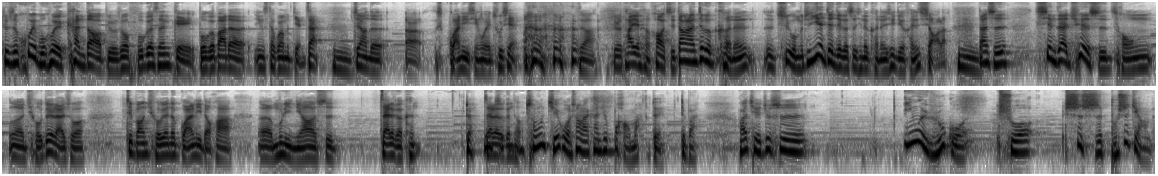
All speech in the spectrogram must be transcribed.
就是会不会看到，比如说弗格森给博格巴的 Instagram 点赞这样的呃管理行为出现，对吧？就是他也很好奇。当然，这个可能呃去我们去验证这个事情的可能性已经很小了。嗯但是现在确实从呃球队来说，这帮球员的管理的话，呃，穆里尼奥是栽了个坑。对，栽了个跟头。从结果上来看就不好嘛，对。对吧？而且就是因为如果说事实不是这样的，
